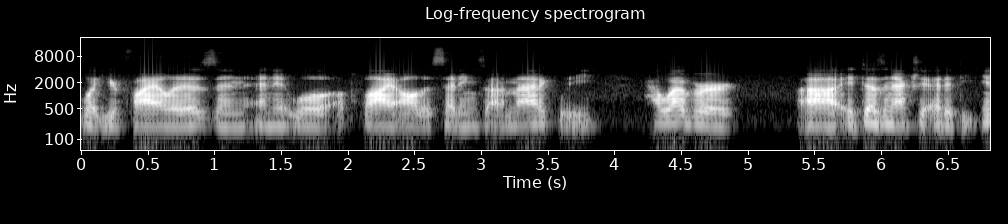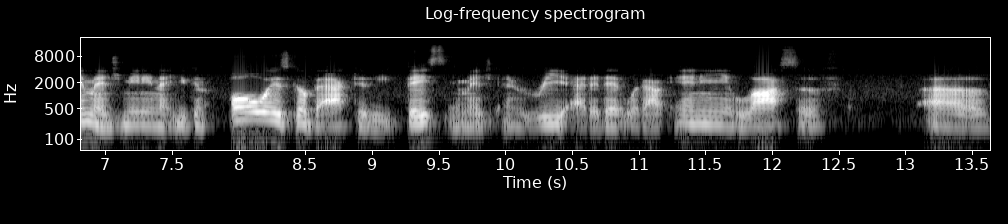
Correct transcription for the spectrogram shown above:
what your file is and, and it will apply all the settings automatically. However, uh, it doesn't actually edit the image, meaning that you can always go back to the base image and re-edit it without any loss of of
